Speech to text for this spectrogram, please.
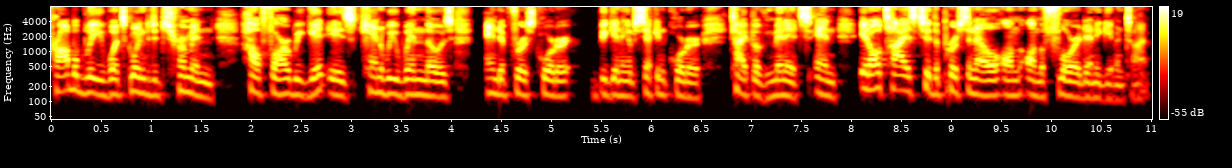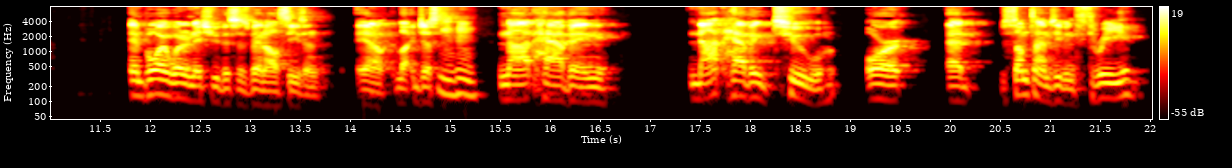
probably what's going to determine how far we get is can we win those end of first quarter, beginning of second quarter type of minutes. And it all ties to the personnel on, on the floor at any given time. And boy, what an issue this has been all season. You know, like just mm-hmm. not having, not having two or at sometimes even three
